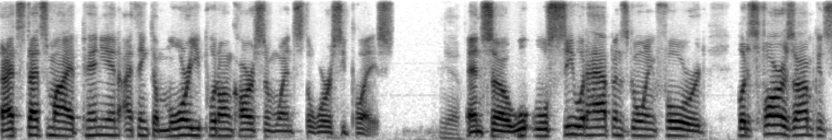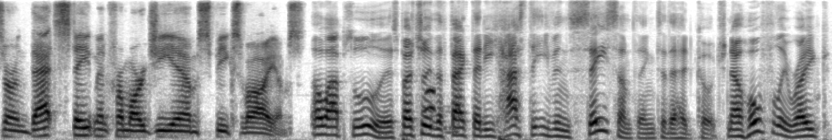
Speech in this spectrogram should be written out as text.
That's that's my opinion. I think the more you put on Carson Wentz, the worse he plays. Yeah. And so we'll, we'll see what happens going forward. But as far as I'm concerned, that statement from our GM speaks volumes. Oh, absolutely. Especially the fact that he has to even say something to the head coach. Now, hopefully, Reich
